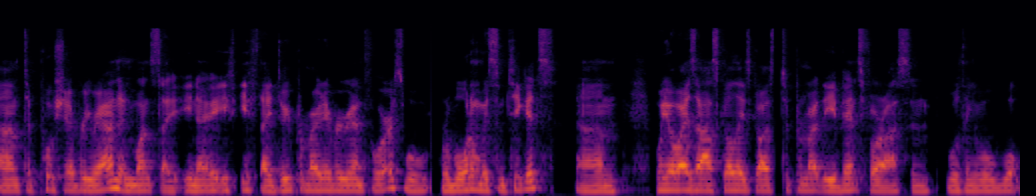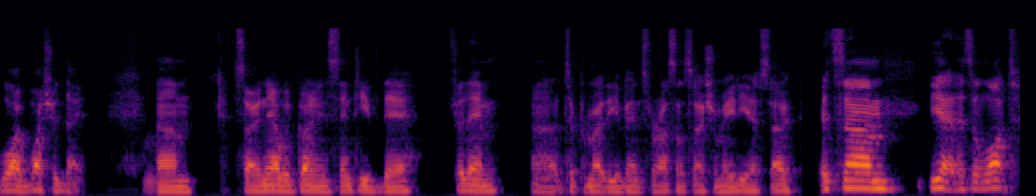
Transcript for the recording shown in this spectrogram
um, to push every round. And once they, you know, if, if they do promote every round for us, we'll reward them with some tickets. Um, we always ask all these guys to promote the events for us, and we'll think, well, why, why should they? Mm. Um, so now we've got an incentive there for them uh, to promote the events for us on social media. So it's um yeah, there's a lot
